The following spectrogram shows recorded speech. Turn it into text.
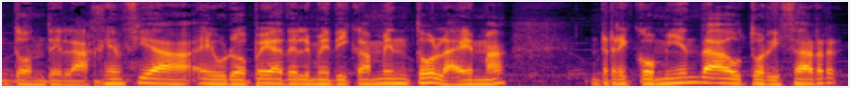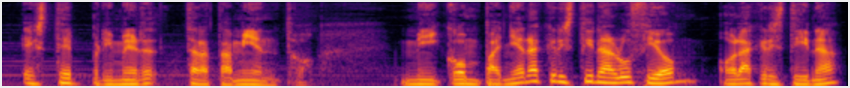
donde la Agencia Europea del Medicamento, la EMA, recomienda autorizar este primer tratamiento. Mi compañera Cristina Lucio, hola Cristina.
